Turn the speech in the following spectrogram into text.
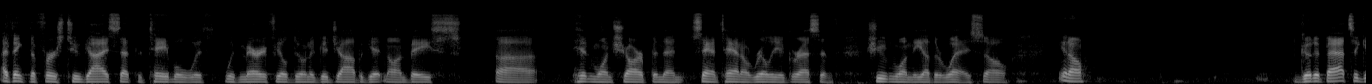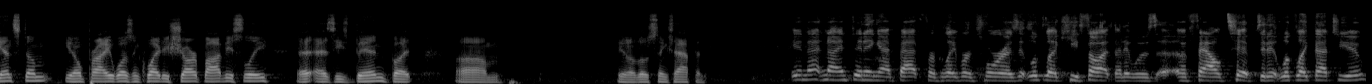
I think the first two guys set the table with with Merrifield doing a good job of getting on base, uh, hitting one sharp, and then Santana really aggressive, shooting one the other way. So, you know, good at bats against him. You know, probably wasn't quite as sharp, obviously, as he's been, but um, you know, those things happen. In that ninth inning at bat for Gleyber Torres, it looked like he thought that it was a- foul tip. Did it look like that to you?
